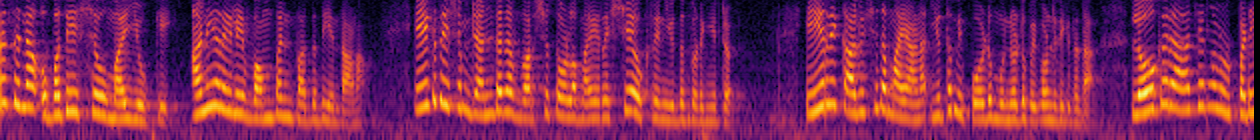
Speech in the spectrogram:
എസിന് ഉപദേശവുമായി യു കെ അണിയറയിലെ വമ്പൻ പദ്ധതി എന്താണ്? ഏകദേശം രണ്ടര വർഷത്തോളമായി റഷ്യ യുക്രൈൻ യുദ്ധം തുടങ്ങിയിട്ട്. ഏറെ കലുഷിതമായാണ് യുദ്ധം ഇപ്പോഴും മുന്നോട്ട് പോയിക്കൊണ്ടിരിക്കുന്നത്. ലോകരാജ്യങ്ങൾ ഉൾപ്പെടെ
